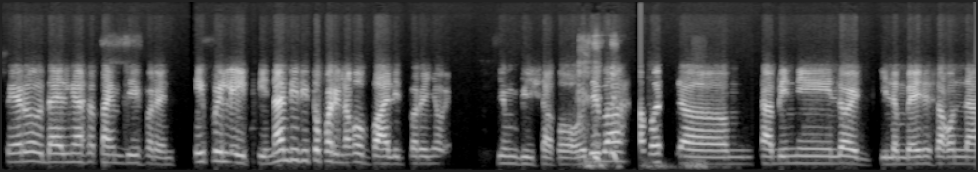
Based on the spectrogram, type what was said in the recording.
Pero dahil nga sa time difference, April 18, nandito pa rin ako, valid pa rin yung yung visa ko. O, di ba? Tapos, um, sabi ni Lord, ilang beses ako na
